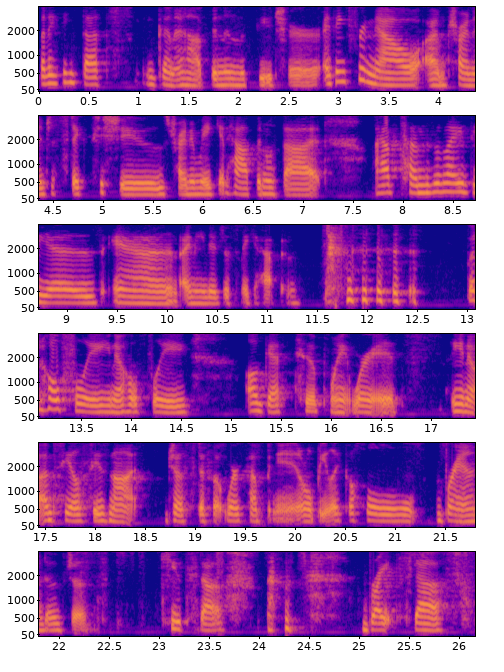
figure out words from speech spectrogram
But I think that's to happen in the future. I think for now, I'm trying to just stick to shoes, trying to make it happen with that. I have tons of ideas and I need to just make it happen. but hopefully, you know, hopefully I'll get to a point where it's, you know, MCLC is not just a footwear company. It'll be like a whole brand of just cute stuff, bright stuff,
